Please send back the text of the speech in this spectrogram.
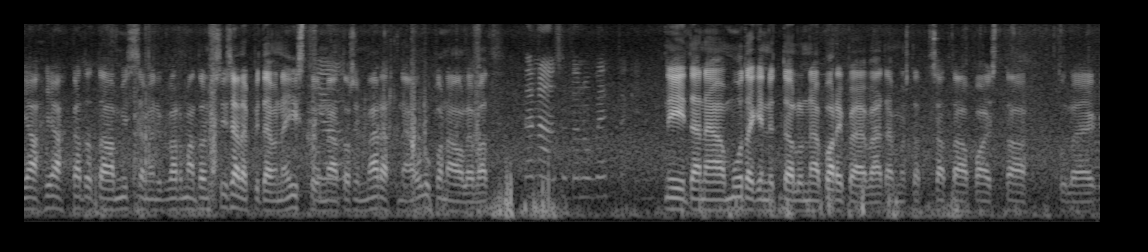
Ja, ja katsotaan missä me nyt varmaan tonne sisälle pitää mennä istuun. Nää on tosi märät nämä ulkona olevat. Tänään on satanut vettäkin. Niin, tänään on muutenkin nyt ollut nämä pari päivää tämmöistä, että sataa paistaa, tulee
